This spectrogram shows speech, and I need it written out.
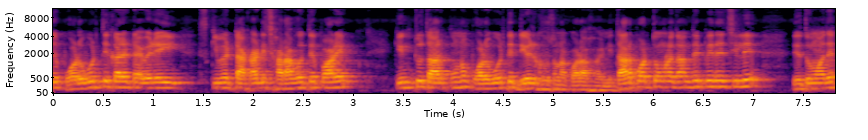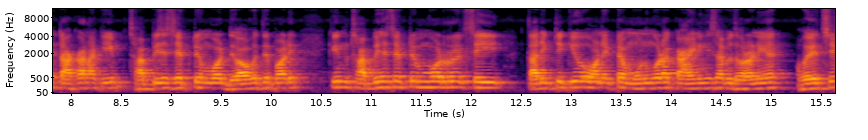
যে পরবর্তীকালে ট্যাবের এই স্কিমের টাকাটি ছাড়া হতে পারে। কিন্তু তার কোনো পরবর্তী ডেট ঘোষণা করা হয়নি। তারপর তোমরা জানতে পেরেছিলে যে তোমাদের টাকা নাকি ছাব্বিশে সেপ্টেম্বর দেওয়া হতে পারে। কিন্তু ছাব্বিশে সেপ্টেম্বরের সেই তারিখটিকেও অনেকটা মন গড়া কাহিনী হিসাবে ধরা নিয়ে হয়েছে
